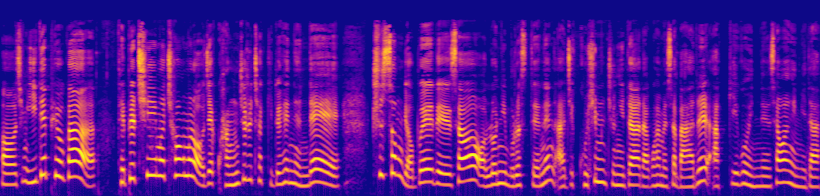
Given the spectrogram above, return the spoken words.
어, 지금 이 대표가 대표 취임 후 처음으로 어제 광주를 찾기도 했는데 출석 여부에 대해서 언론이 물었을 때는 아직 고심 중이다라고 하면서 말을 아끼고 있는 상황입니다.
